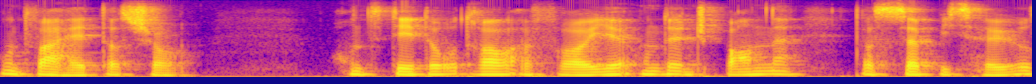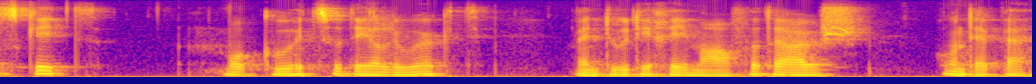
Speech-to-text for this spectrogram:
Und wer hat das schon? Und dich daran erfreuen und entspannen, dass es etwas Höheres gibt, wo gut zu dir schaut, wenn du dich ihm anvertraust und eben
